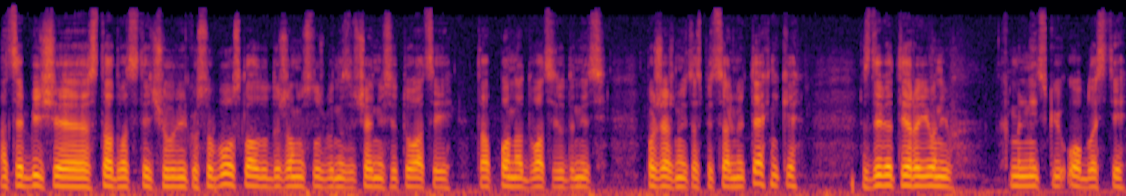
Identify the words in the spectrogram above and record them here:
а це більше 120 чоловік особового складу Державної служби надзвичайної ситуації та понад 20 одиниць пожежної та спеціальної техніки з 9 районів Хмельницької області.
